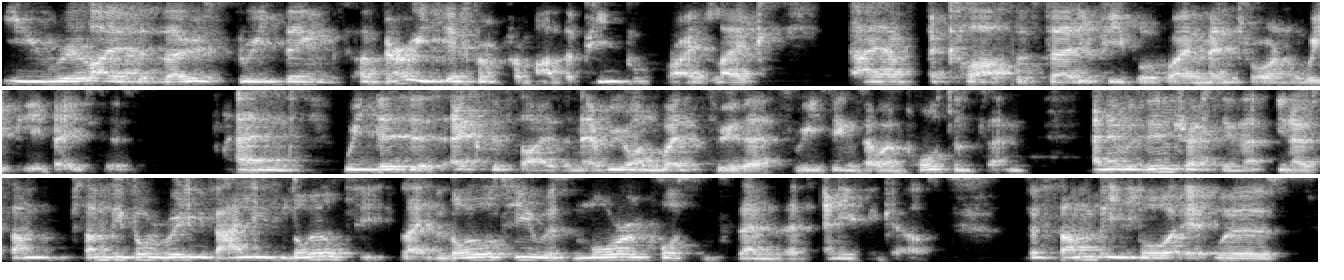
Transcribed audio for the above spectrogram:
you realize that those three things are very different from other people, right? Like I have a class of 30 people who I mentor on a weekly basis. And we did this exercise and everyone went through their three things that were important to them. And it was interesting that, you know, some some people really valued loyalty. Like loyalty was more important to them than anything else. For some people it was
